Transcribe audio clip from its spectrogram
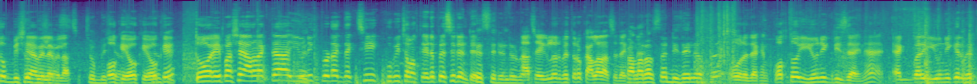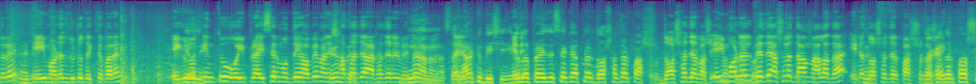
চব্বিশে অ্যাভেলেবেল আছে ওকে ওকে ওকে তো এই পাশে আরও একটা ইউনিক প্রোডাক্ট দেখছি খুবই চমৎকার। এটা প্রেসিডেন্টের প্রেসিডেন্টের আচ্ছা এগুলোর ভেতরে কালার আছে দেখেন। কালার আছে ডিজাইন আছে। ওরে দেখেন কত ইউনিক ডিজাইন হ্যাঁ? একবারে ইউনিকের ভেতরে এই মডেল দুটো দেখতে পারেন। এগুলো কিন্তু ওই প্রাইসের মধ্যেই হবে মানে ঠিক আছে। সাত হাজার আট হাজারের ভেতরে না না না স্যার আর একটু বেশি। প্রাইস হচ্ছে আপনার দশ হাজার পাঁচশো। দশ হাজার পাঁচশো। এই মডেল ভেদে আসলে দাম আলাদা এটা দশ হাজার পাঁচশো দশ হাজার পাঁচশো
